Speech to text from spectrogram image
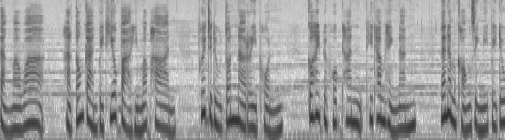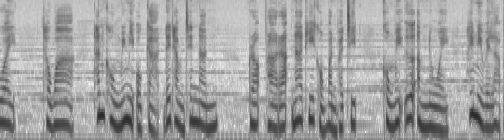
สั่งมาว่าหากต้องการไปเที่ยวป่าหิมพานต์เพื่อจะดูต้นนารีผล ก็ให้ไปพบท่านที่ถ้ำแห่งนั้น และนำของสิ่งนี้ไปด้วยทว่าท่านคงไม่มีโอกาสได้ทำเช่นนั้น เพราะภาระหน้าที่ของบรรพชิตคงไม่เอื้ออำนวย ให้มีเวลาไป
